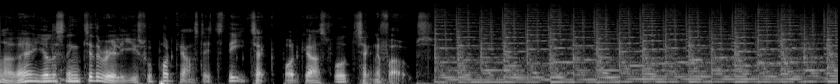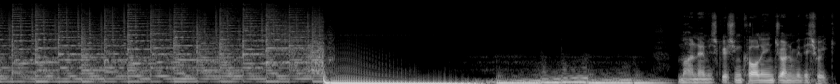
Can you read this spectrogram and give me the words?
Hello there, you're listening to the Really Useful Podcast. It's the tech podcast for technophobes. My name is Christian Cawley, and joining me this week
